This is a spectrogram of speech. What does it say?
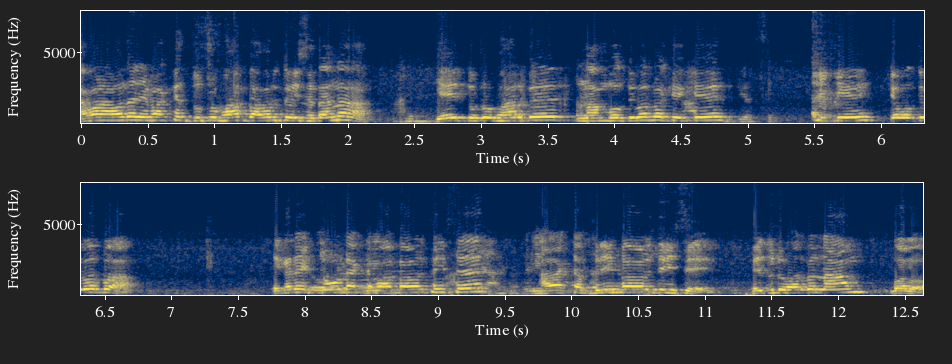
এখন আমাদের এই বাক্যে দুটো ভার্ব ব্যবহৃত হয়েছে, তাই না? এই দুটো ভার্বের নাম বলতে পারবা? কে কে? কে কে? বলতে পারবা? এখানে টোল্ড একটা ভার্ব ব্যবহৃত হয়েছে আর একটা ব্রিং ব্যবহৃত হয়েছে। এই দুটো ভার্বের নাম বলো।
